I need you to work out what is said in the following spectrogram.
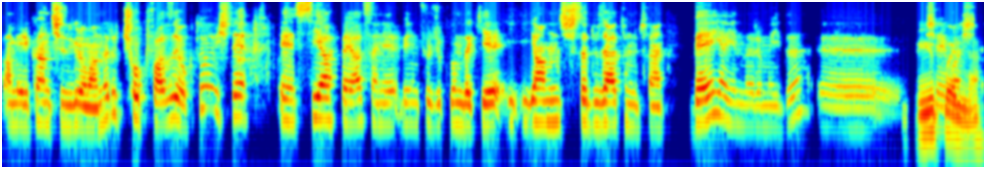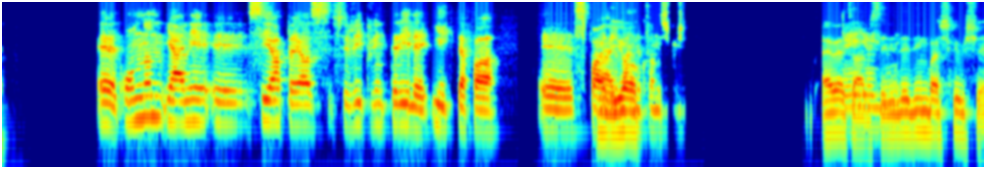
Amerikan çizgi romanları çok fazla yoktu. İşte e, siyah beyaz hani benim çocukluğumdaki yanlışsa düzeltin lütfen. B yayınları mıydı? E, Büyük şey balina. Evet onun yani e, siyah beyaz işte reprintleriyle ilk defa e, Spider-Man'le tanışmıştım. Evet B abi senin dediğin başka bir şey.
